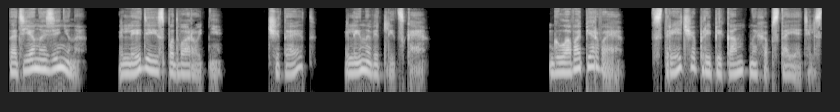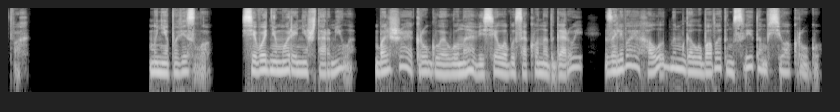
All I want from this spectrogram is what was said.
Татьяна Зинина, «Леди из подворотни». Читает Лина Ветлицкая. Глава первая. Встреча при пикантных обстоятельствах. Мне повезло. Сегодня море не штормило. Большая круглая луна висела высоко над горой, заливая холодным голубоватым светом всю округу.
